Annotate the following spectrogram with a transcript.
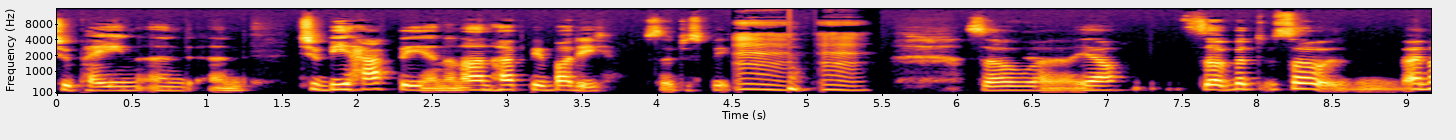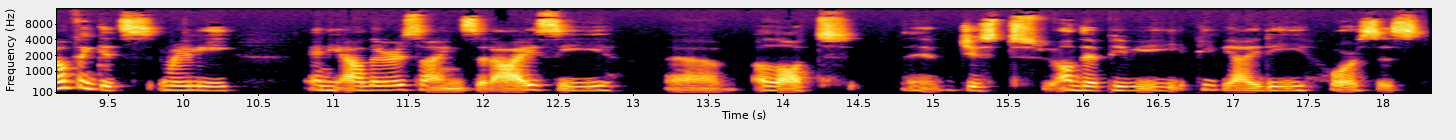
to pain and and to be happy in an unhappy body so to speak. Mm, mm. so uh, yeah. So but so i don't think it's really any other signs that i see uh, a lot just on the PB, ppid horses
